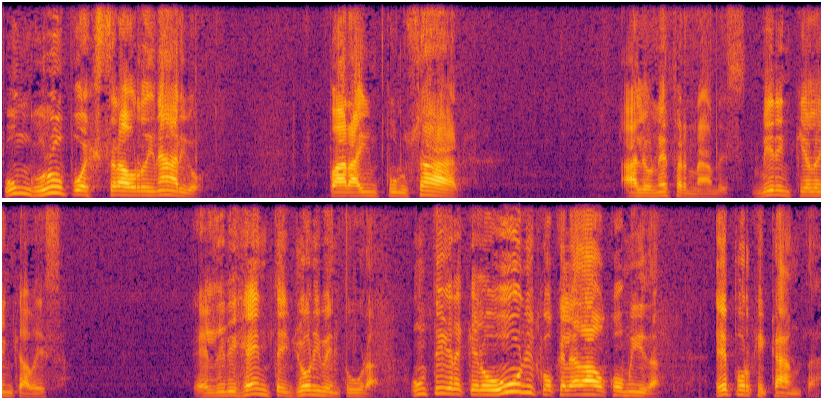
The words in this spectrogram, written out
un grupo extraordinario para impulsar a Leonel Fernández. Miren quién lo encabeza el dirigente Johnny Ventura, un tigre que lo único que le ha dado comida es porque canta,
